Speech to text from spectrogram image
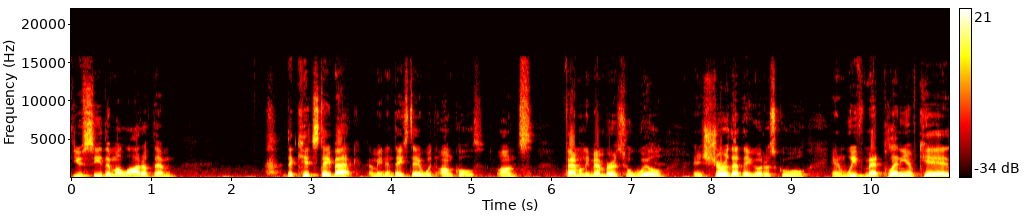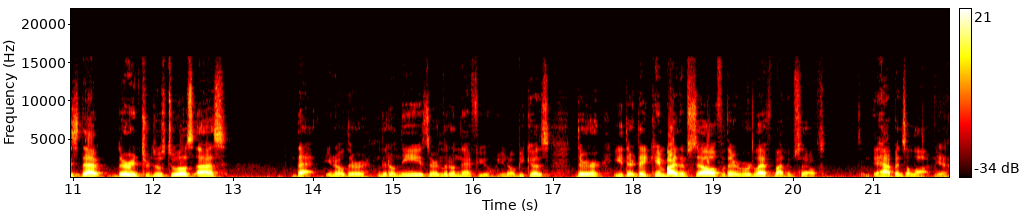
you see them a lot of them. The kids stay back. I mean, and they stay with uncles, aunts, family members who will ensure that they go to school. And we've met plenty of kids that they're introduced to us as that you know their little niece their little nephew you know because they're either they came by themselves or they were left by themselves so it happens a lot yeah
